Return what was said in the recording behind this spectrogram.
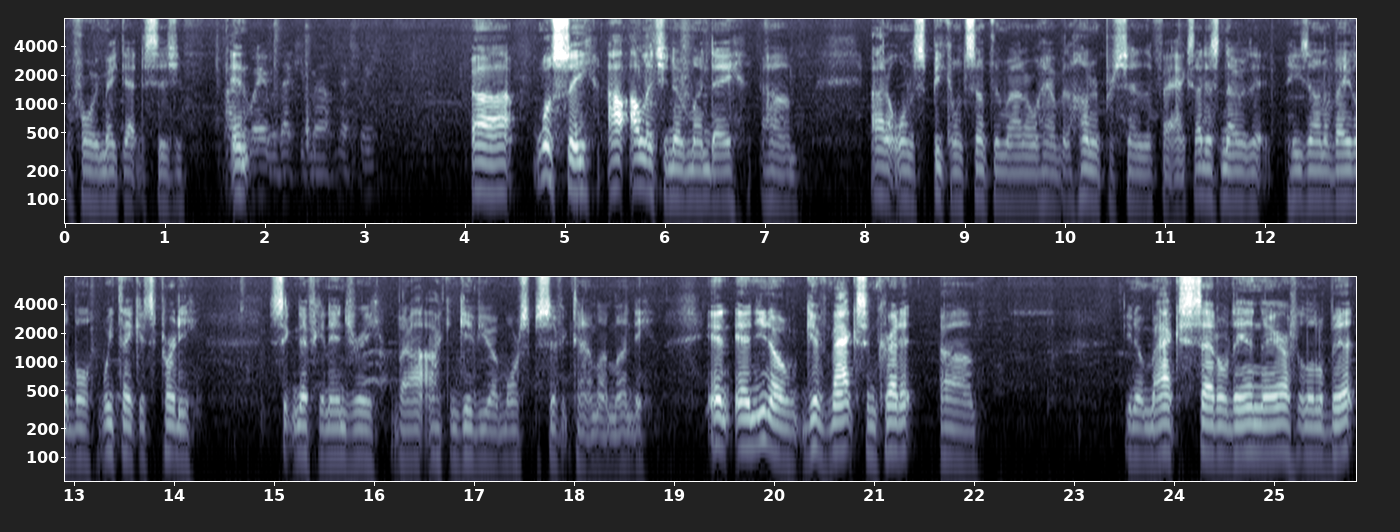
before we make that decision. Either And- way, would that keep him out next week? Uh, we'll see. I'll, I'll let you know Monday. Um, I don't want to speak on something where I don't have hundred percent of the facts. I just know that he's unavailable. We think it's pretty significant injury, but I, I can give you a more specific time on Monday. And and you know, give Max some credit. Um, you know, Max settled in there a little bit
